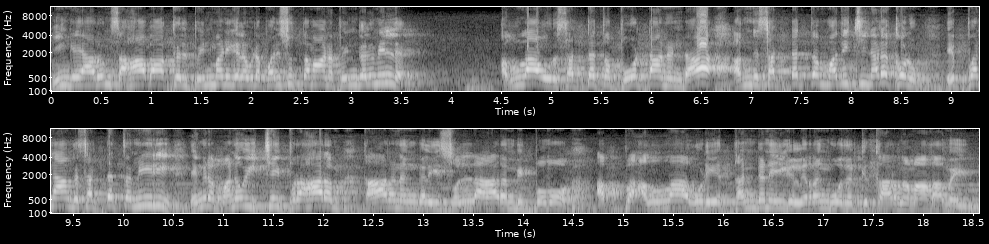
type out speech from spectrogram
இங்க யாரும் சஹாபாக்கள் பெண்மணிகளை விட பரிசுத்தமான பெண்களும் இல்லை. அல்லாஹ் ஒரு சட்டத்தை போட்டான்டா அந்த சட்டத்தை மதித்து நடக்கணும். எப்ப நாங்கள் சட்டத்தை மீறி எங்கட மனோ இச்சை பிரகாரம் காரணங்களை சொல்ல ஆரம்பிப்போமோ அப்ப அல்லாஹ்வுடைய தண்டனைகள் இறங்குவதற்கு காரணமாக அமையும்.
